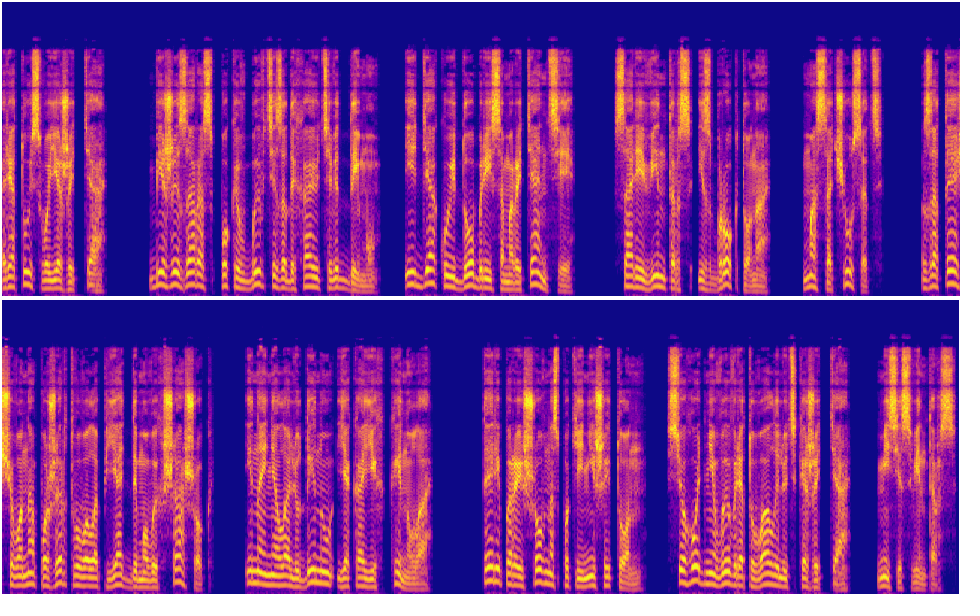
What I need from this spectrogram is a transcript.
рятуй своє життя. Біжи зараз, поки вбивці задихаються від диму. І дякуй добрій самаритянці Сарі Вінтерс із Броктона, Массачусетс, за те, що вона пожертвувала п'ять димових шашок і найняла людину, яка їх кинула. Террі перейшов на спокійніший тон. Сьогодні ви врятували людське життя, місіс Вінтерс.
